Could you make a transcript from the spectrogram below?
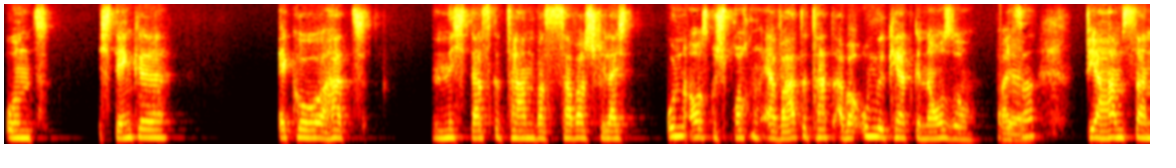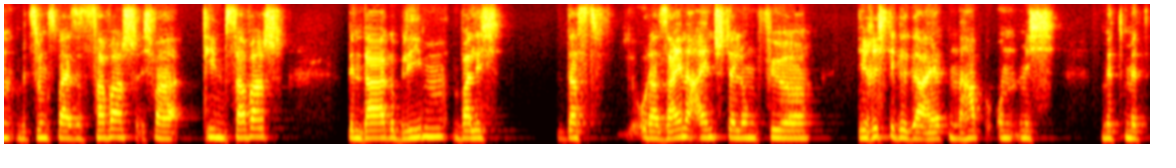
und ich denke, Echo hat nicht das getan, was Savage vielleicht unausgesprochen erwartet hat, aber umgekehrt genauso, weißt ja. du? Wir haben es dann, beziehungsweise Savage, ich war Team Savage, bin da geblieben, weil ich das oder seine Einstellung für die richtige gehalten habe und mich mit, mit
